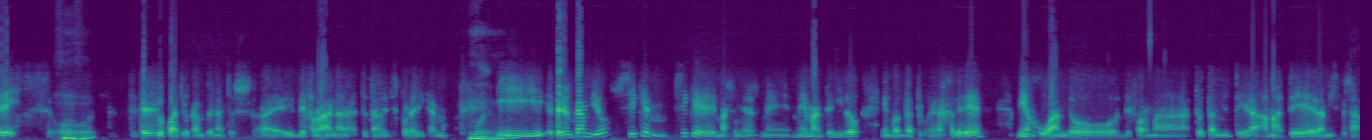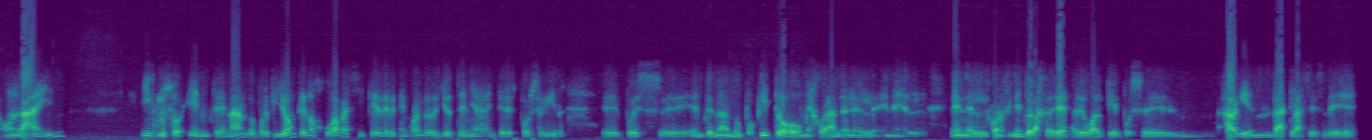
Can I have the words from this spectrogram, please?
tres o tres o cuatro campeonatos eh, de forma nada totalmente esporádica, ¿no? Y, pero en cambio sí que sí que más o menos me, me, he mantenido en contacto con el ajedrez, bien jugando de forma totalmente amateur, amistosa, online, incluso entrenando, porque yo aunque no jugaba, sí que de vez en cuando yo tenía interés por seguir eh, pues eh, entrenando un poquito o mejorando en el, en el, en el conocimiento del ajedrez, al igual que pues eh, alguien da clases de,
